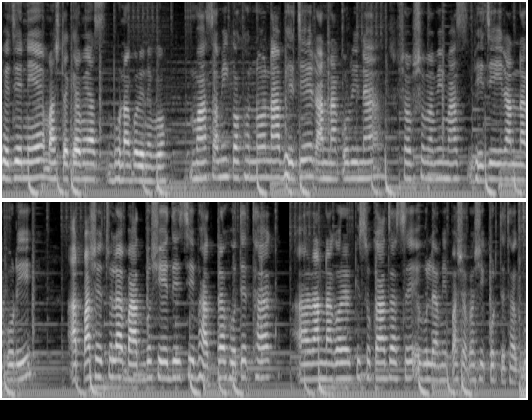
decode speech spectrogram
ভেজে নিয়ে মাছটাকে আমি ভুনা করে নেব। মাছ আমি কখনো না ভেজে রান্না করি না। সবসময় আমি মাছ ভেজেই রান্না করি। আর পাশের চুলায় ভাত বসিয়ে দিয়েছি। ভাতটা হতে থাক। আর রান্নাঘরের কিছু কাজ আছে এগুলো আমি পাশাপাশি করতে থাকব।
